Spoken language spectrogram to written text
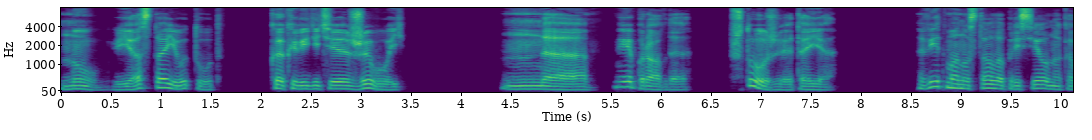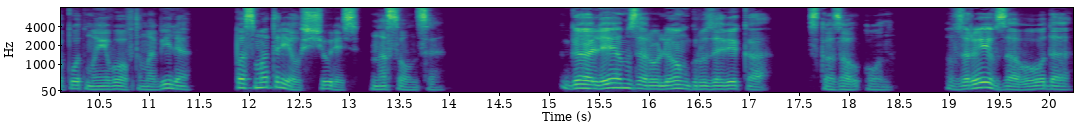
Ну, я стою тут. Как видите, живой. да, и правда. Что же это я? Витман устало присел на капот моего автомобиля, посмотрел, щурясь, на солнце. «Голем за рулем грузовика», — сказал он. «Взрыв завода,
